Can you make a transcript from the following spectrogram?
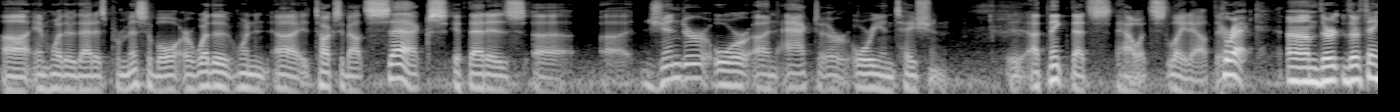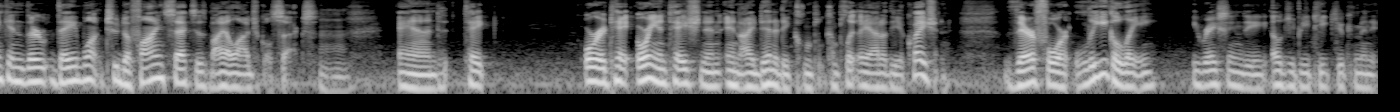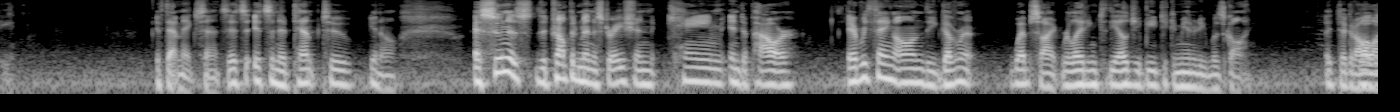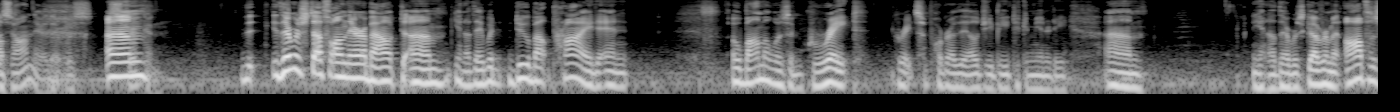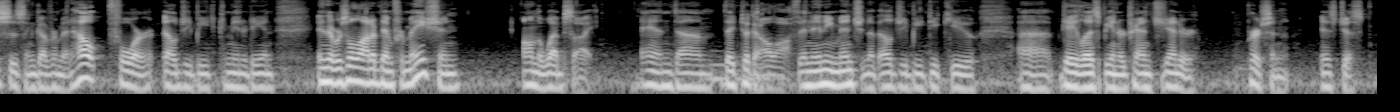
Uh, and whether that is permissible, or whether when uh, it talks about sex, if that is uh, uh, gender or an act or orientation. I think that's how it's laid out there. Correct. Um, they're they're thinking they they want to define sex as biological sex, and take orienta- orientation and, and identity com- completely out of the equation. Therefore, legally erasing the LGBTQ community. If that makes sense, it's it's an attempt to you know, as soon as the Trump administration came into power, everything on the government website relating to the LGBT community was gone. They took it all What off was on there that was Um, stricken? th- there was stuff on there about um, you know they would do about pride and obama was a great great supporter of the lgbt community um, you know there was government offices and government help for lgbt community and and there was a lot of information on the website and um, they took it all off and any mention of lgbtq uh, gay lesbian or transgender person is just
